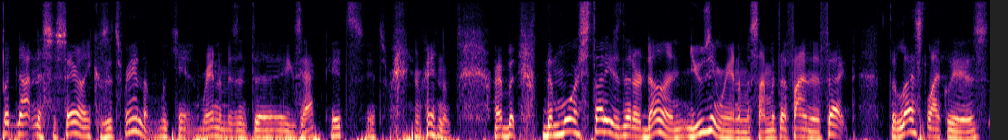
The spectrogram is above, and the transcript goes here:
but not necessarily because it's random. We can't. Random isn't uh, exact. It's it's random, right? But the more studies that are done using random assignment that find an effect, the less likely it is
